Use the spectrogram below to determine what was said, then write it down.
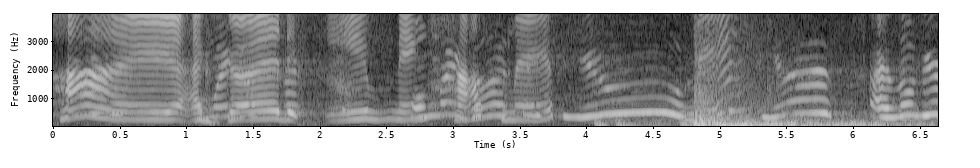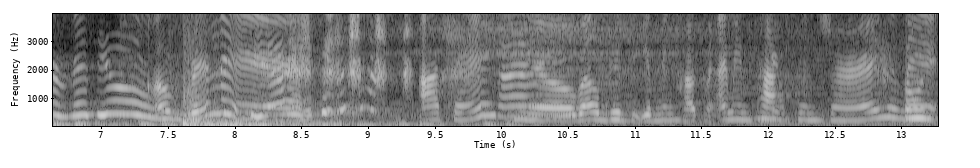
Hi, a my good evening, Oh my housemate. gosh, it's you! Me? Yes, I love your video. Oh, really? Yes. Ah, thank you. Well, good evening, housemate. I mean, passenger. You may,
